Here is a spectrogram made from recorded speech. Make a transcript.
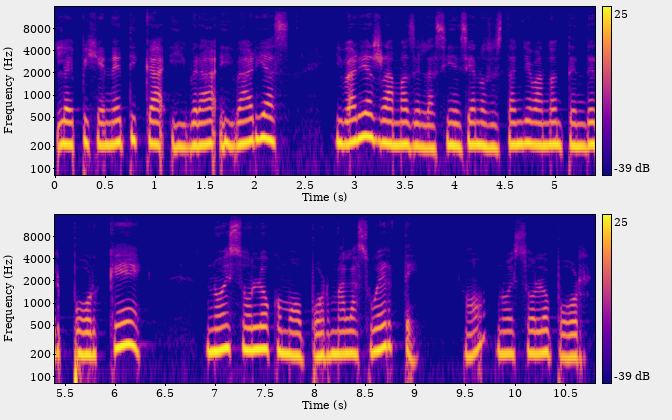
la epigenética y, y, varias, y varias ramas de la ciencia nos están llevando a entender por qué. No es solo como por mala suerte, ¿no? No es solo por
